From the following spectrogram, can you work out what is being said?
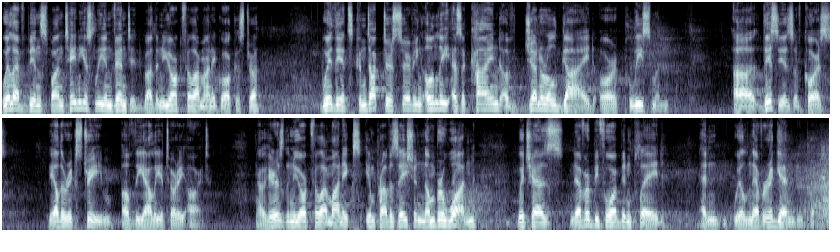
will have been spontaneously invented by the New York Philharmonic Orchestra with its conductor serving only as a kind of general guide or policeman. Uh, this is, of course, the other extreme of the aleatory art. Now here's the New York Philharmonic's improvisation number one, which has never before been played and will never again be played.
